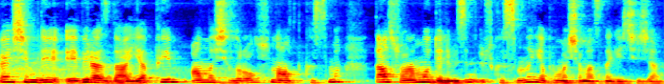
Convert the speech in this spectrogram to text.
Ben şimdi e, biraz daha yapayım. Anlaşılır olsun alt kısmı. Daha sonra modelimizin üst kısmının yapım aşamasına geçeceğim.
